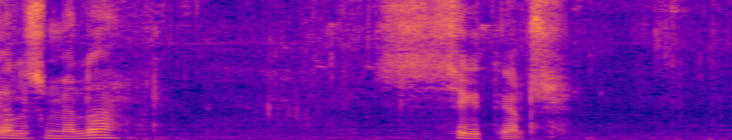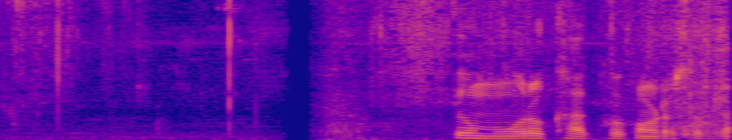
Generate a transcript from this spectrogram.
ಕೆಲಸ ಮೇಲೆ ಸಿಗ್ತೇನೆ ರೀ ಇವು ಮೂರಕ್ಕೆ ಹಾಕ್ಬೇಕು ನೋಡ್ರಿ ಸದ್ದ.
